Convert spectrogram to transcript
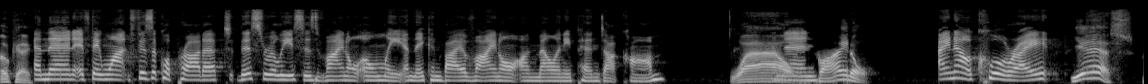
Okay. And then if they want physical product, this release is vinyl only and they can buy a vinyl on melaniepenn.com. Wow. And then- Vinyl. I know, cool, right? Yes.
